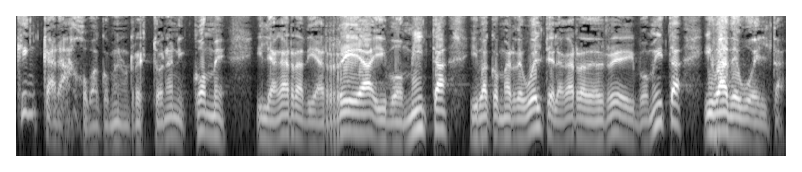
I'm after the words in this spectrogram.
¿Quién carajo va a comer un restaurante y come y le agarra diarrea y vomita y va a comer de vuelta y le agarra diarrea y vomita y va de vuelta?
